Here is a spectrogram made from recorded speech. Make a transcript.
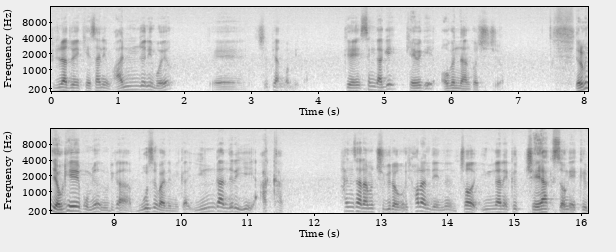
빌라도의 계산이 완전히 뭐예요? 예, 실패한 겁니다. 그의 생각이 계획이 어긋난 것이죠. 여러분 여기에 보면 우리가 무엇을 봐야 됩니까? 인간들의 이 악함. 한 사람을 죽이려고 혈안돼 있는 저 인간의 그 죄악성의 그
